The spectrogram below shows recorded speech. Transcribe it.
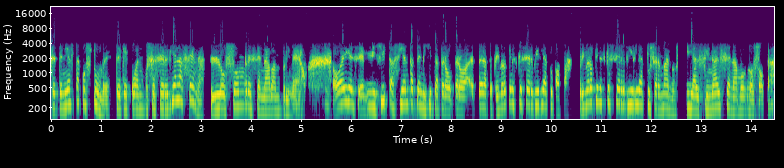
se tenía esta costumbre de que cuando se servía la cena, los hombres cenaban primero. Oye, mijita, siéntate, mijita, pero, pero espérate, primero tienes que servirle a tu papá, primero tienes que servirle a tus hermanos y al final cenamos nosotras.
